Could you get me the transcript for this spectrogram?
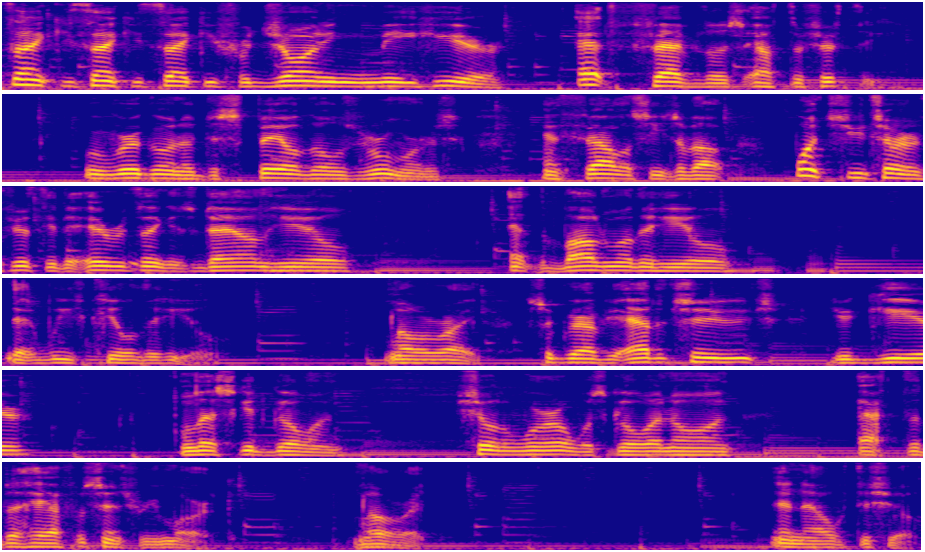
Thank you, thank you, thank you for joining me here at Fabulous After 50, where we're going to dispel those rumors and fallacies about once you turn 50 that everything is downhill at the bottom of the hill, that we've killed the hill. All right, so grab your attitudes, your gear, and let's get going. Show the world what's going on after the half a century mark. All right. And now with the show.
